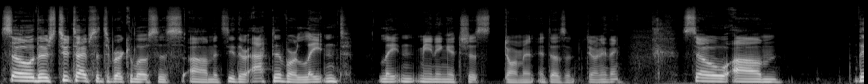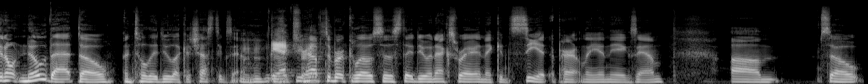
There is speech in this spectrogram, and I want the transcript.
So there's two types of tuberculosis. Um, it's either active or latent. Latent meaning it's just dormant. It doesn't do anything. So um, they don't know that though until they do like a chest exam. The if you have tuberculosis, they do an X-ray and they can see it apparently in the exam. Um, so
